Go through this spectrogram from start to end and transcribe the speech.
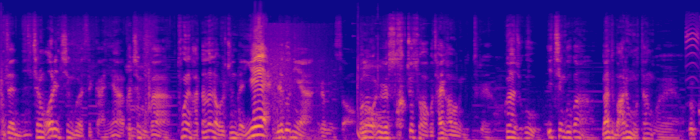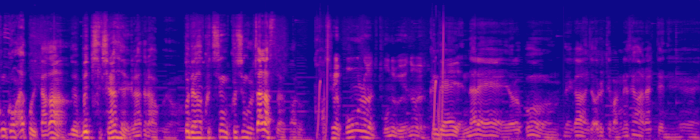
진짜 니처럼 어린 친구였을 거 아니야. 그 친구가 통에 갖다 달라고 주는데, 예! 내 돈이야! 이러면서. 돈을 이렇게 싹 줘서 하고 자기 가방에 넣더래요. 그래가지고, 이 친구가 나한테 말을 못한 거예요. 끙끙 앓고 있다가, 며칠 지나서 얘기를 하더라고요. 그 내가 그, 친, 그 친구를 잘랐어요, 바로. 가슴에 뽕을 넣는데 돈을 왜 넣어요? 근데 옛날에 여러분 내가 이제 어릴 때 막내 생활할 때는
